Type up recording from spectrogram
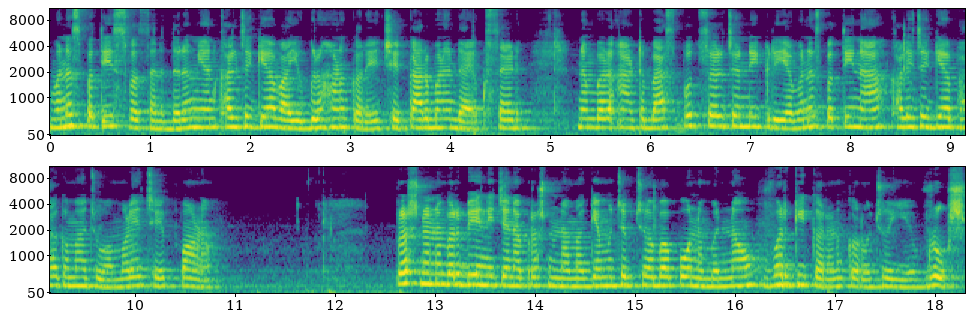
વનસ્પતિ શ્વસન દરમિયાન ખાલી જગ્યા વાયુ ગ્રહણ કરે છે કાર્બન ડાયોક્સાઇડ. નંબર આઠ, બાષ્પોત્સર્જનની ક્રિયા વનસ્પતિના ખાલી જગ્યા ભાગમાં જોવા મળે છે પર્ણ. પ્રશ્ન નંબર બે નીચેના પ્રશ્નોના માગ્યા મુજબ જવાબ આપો. નંબર નવ, વર્ગીકરણ કરો જોઈએ. વૃક્ષ,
